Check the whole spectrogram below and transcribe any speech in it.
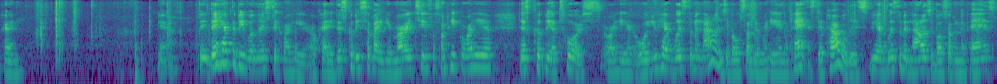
Okay. Yeah. They, they have to be realistic right here, okay? This could be somebody you're married to for some people right here. This could be a Taurus right here. Or you have wisdom and knowledge about something right here in the past. They're powerless. You have wisdom and knowledge about something in the past.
